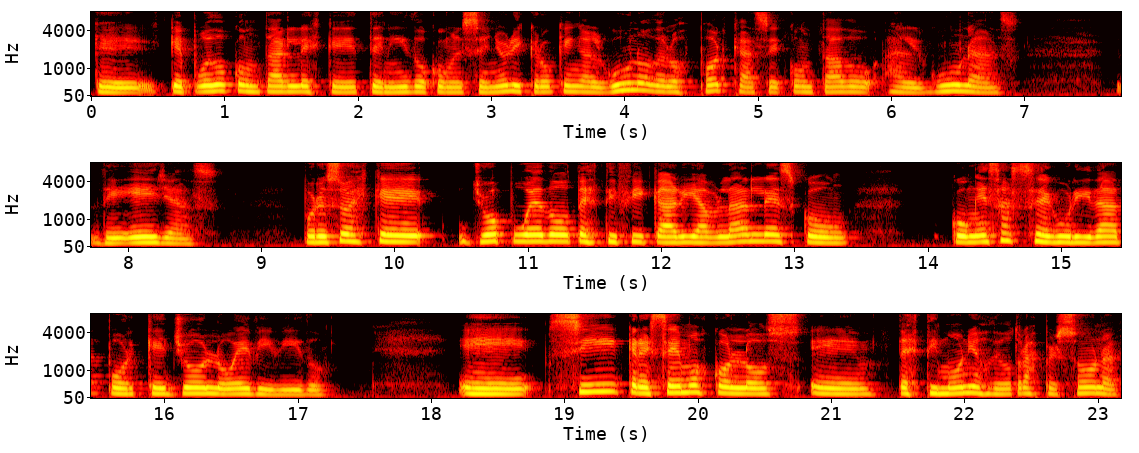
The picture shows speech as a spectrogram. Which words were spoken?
que, que, puedo contarles que he tenido con el Señor y creo que en alguno de los podcasts he contado algunas de ellas. Por eso es que yo puedo testificar y hablarles con, con esa seguridad porque yo lo he vivido. Eh, sí crecemos con los eh, testimonios de otras personas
